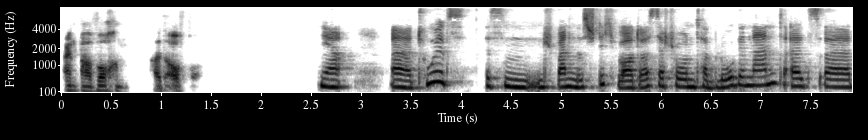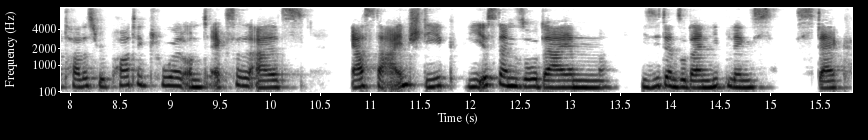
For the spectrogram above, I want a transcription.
ein paar Wochen halt aufbaut. Ja, äh, Tools ist ein, spannendes Stichwort. Du hast ja schon Tableau genannt als äh, tolles Reporting-Tool und Excel als erster Einstieg. Wie ist denn so dein, wie sieht denn so dein Lieblingsstack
